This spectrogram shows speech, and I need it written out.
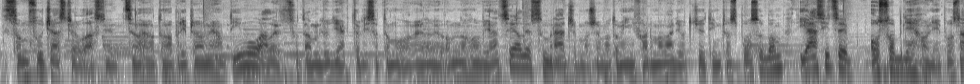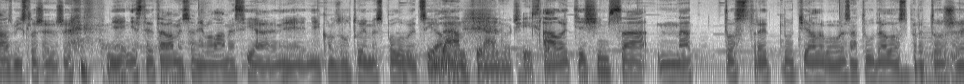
som súčasťou vlastne celého toho prípravného týmu, ale sú tam ľudia, ktorí sa tomu venujú o mnoho viacej, ale som rád, že môžem o tom informovať určite týmto spôsobom. Ja síce osobne ho nepoznám, v zmysle, že, že ne, nestretávame sa, nevoláme si a ne, nekonzultujeme spolu veci, Dám ti číslo. ale teším sa na to stretnutie alebo vôbec na tú udalosť, pretože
